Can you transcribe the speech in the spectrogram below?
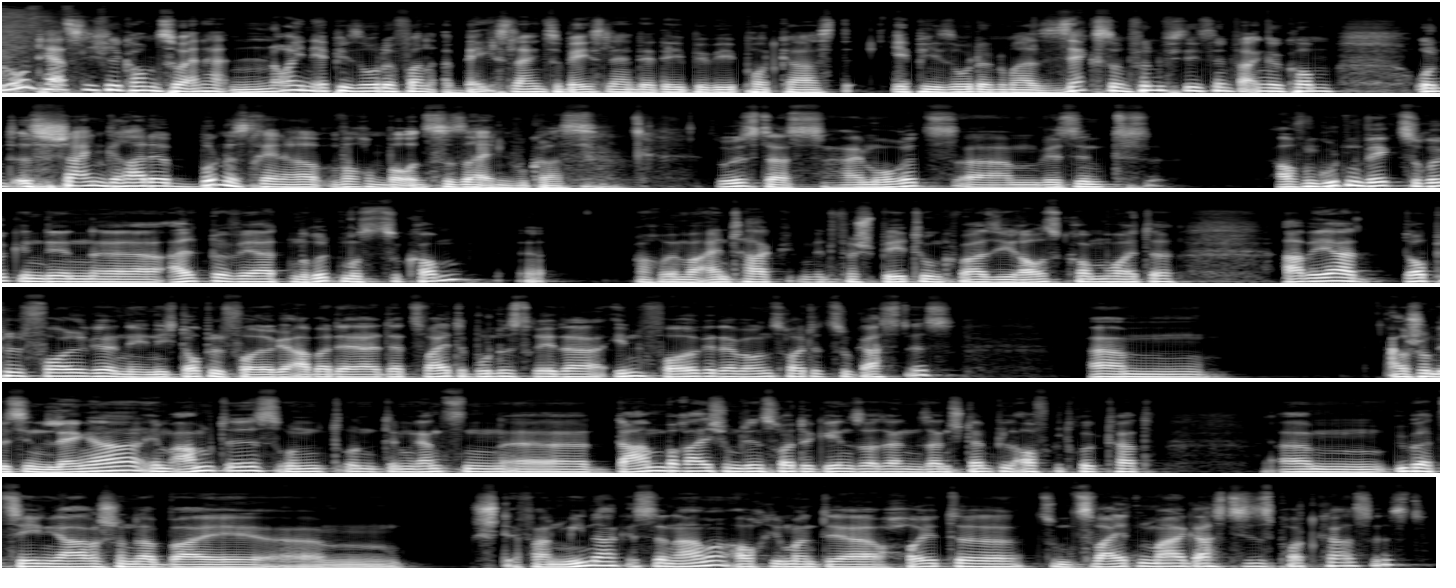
Hallo und herzlich willkommen zu einer neuen Episode von Baseline zu Baseline, der DBB Podcast. Episode Nummer 56 sind wir angekommen und es scheinen gerade Bundestrainerwochen bei uns zu sein, Lukas. So ist das. Hi Moritz. Ähm, wir sind auf einem guten Weg zurück in den äh, altbewährten Rhythmus zu kommen. Ja. Auch wenn wir einen Tag mit Verspätung quasi rauskommen heute. Aber ja, Doppelfolge, nee, nicht Doppelfolge, aber der, der zweite Bundestrainer in Folge, der bei uns heute zu Gast ist. Ähm, auch schon ein bisschen länger im Amt ist und, und dem ganzen äh, Damenbereich, um den es heute gehen soll, seinen, seinen Stempel aufgedrückt hat. Ähm, über zehn Jahre schon dabei. Ähm, Stefan Minak ist der Name, auch jemand, der heute zum zweiten Mal Gast dieses Podcasts ist.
